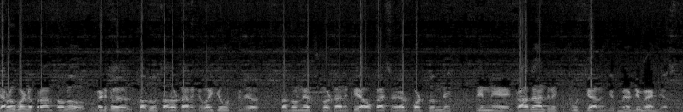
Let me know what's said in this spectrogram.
వెనుకబడిన ప్రాంతంలో మెడికల్ చదువు చదవటానికి వైద్య వృత్తి చదువు నేర్చుకోవడానికి అవకాశం ఏర్పడుతుంది. దీన్ని ప్రాధాన్యతనిచ్చి పూర్తి చేయాలని చెప్పి మేము డిమాండ్ చేస్తున్నాం.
